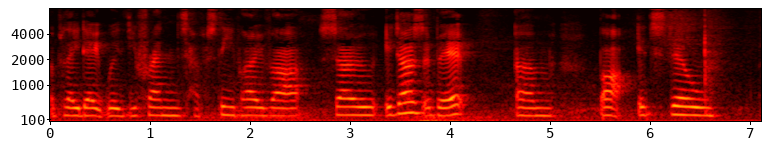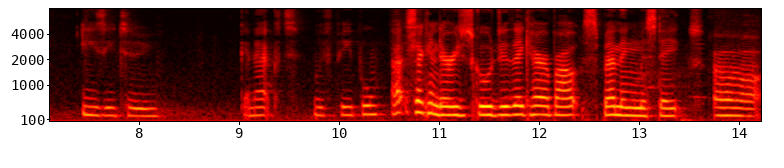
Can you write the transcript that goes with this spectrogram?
a play date with your friends, have a sleepover. So it does a bit, um, but it's still easy to connect with people. At secondary school, do they care about spelling mistakes? Uh,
